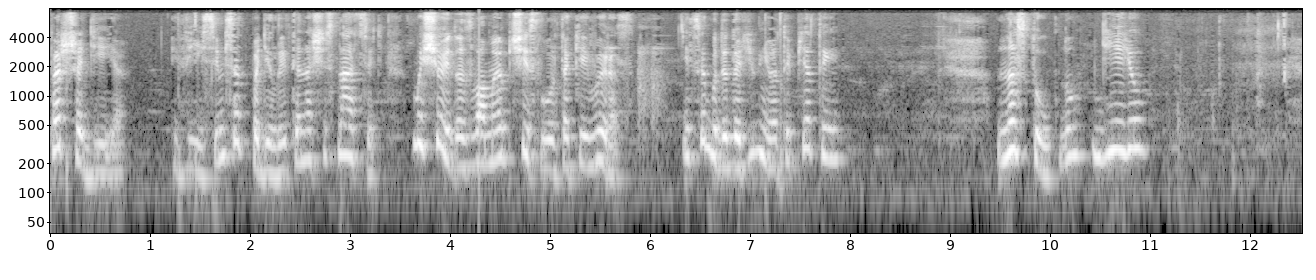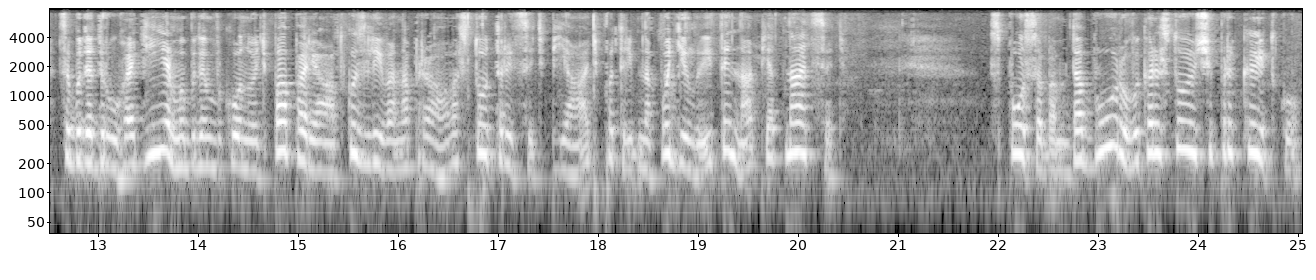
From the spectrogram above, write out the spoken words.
Перша дія 80 поділити на 16. Ми щойно з вами обчислили такий вираз. І це буде дорівнювати 5. Наступну дію. Це буде друга дія. Ми будемо виконувати по порядку зліва направо. 135 потрібно поділити на 15 способом добору, використовуючи прикидку.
